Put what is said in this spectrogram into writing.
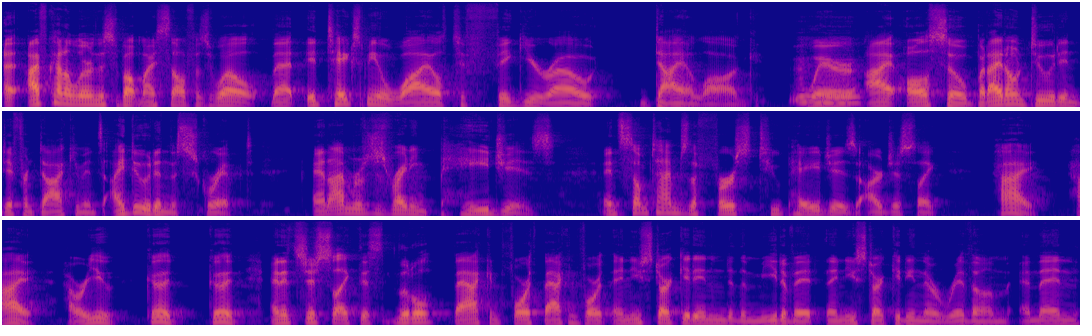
I- I've kind of learned this about myself as well. That it takes me a while to figure out dialogue. Where Mhm. I also, but I don't do it in different documents. I do it in the script, and I'm just writing pages. And sometimes the first two pages are just like, "Hi, hi, how are you? Good, good." And it's just like this little back and forth, back and forth, and you start getting into the meat of it. Then you start getting their rhythm, and then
